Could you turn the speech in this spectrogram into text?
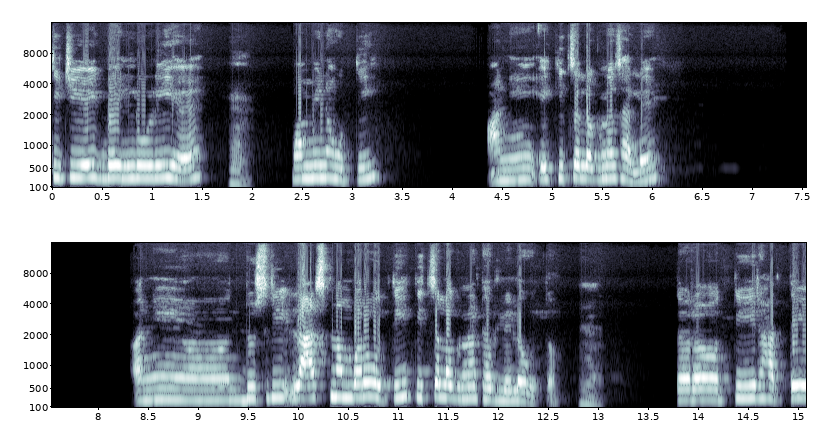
तिची एक बहीण लुळी आहे. मम्मी नव्हती. आणि एकीचं लग्न झालंय. आणि दुसरी लास्ट नंबर होती. तिचं लग्न ठरलेलं होतं. तर ती राहते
